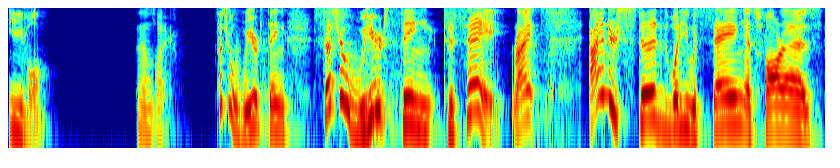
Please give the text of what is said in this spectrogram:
evil. And I was like, such a weird thing, such a weird thing to say, right? I understood what he was saying as far as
